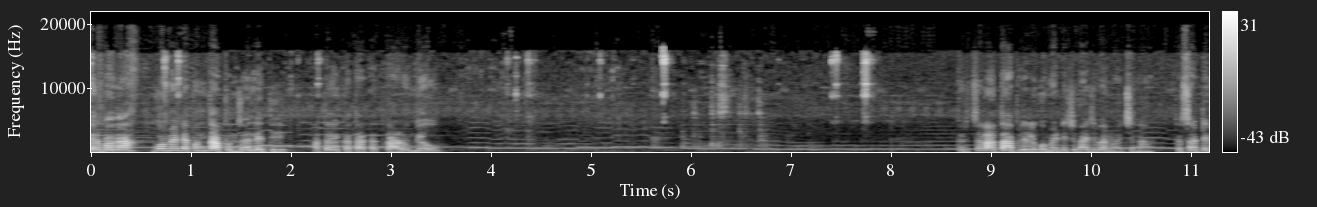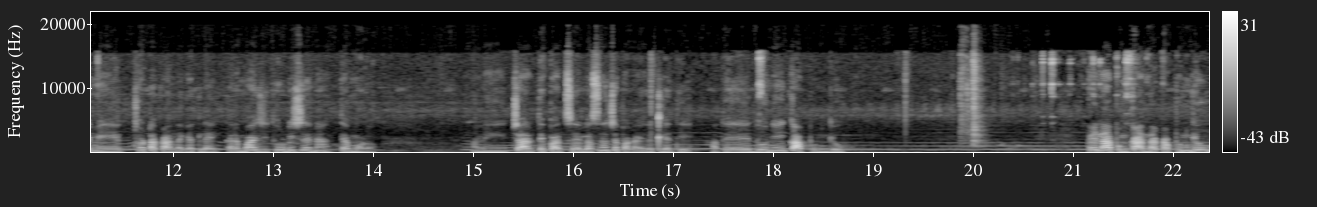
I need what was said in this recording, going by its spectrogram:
तर बघा गोमेट्या पण कापून झाले ते. आता एका ताटात काढून घेऊ. तर चला आता आपल्याला गोमेटीची भाजी बनवायची ना. त्यासाठी मी एक छोटा कांदा घेतलाय कारण भाजी थोडीशी आहे ना त्यामुळं. आणि चार ते पाच लसणाच्या पाकाय घेतल्या ते. आता हे दोन्ही कापून घेऊ. पहिला आपण कांदा कापून घेऊ.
